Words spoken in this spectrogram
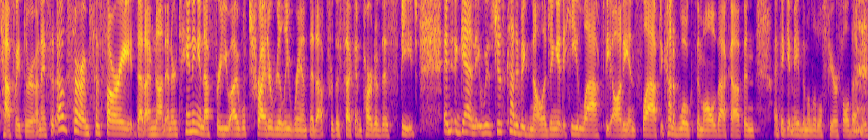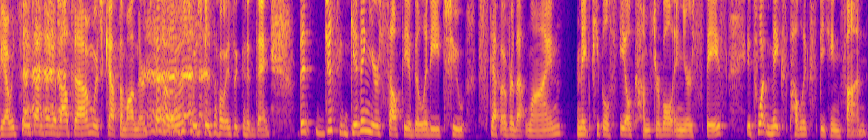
halfway through. And I said, Oh, sir, I'm so sorry that I'm not entertaining enough for you. I will try to really ramp it up for the second part of this speech. And again, it was just kind of acknowledging it. He laughed, the audience laughed. It kind of woke them all back up. And I think it made them a little fearful that maybe I would say something about them, which kept them on their toes, which is always a good thing. But just giving yourself the ability to step over that line make people feel comfortable in your space. It's what makes public speaking fun.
